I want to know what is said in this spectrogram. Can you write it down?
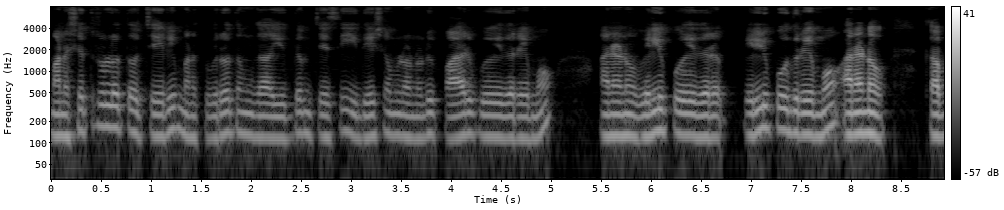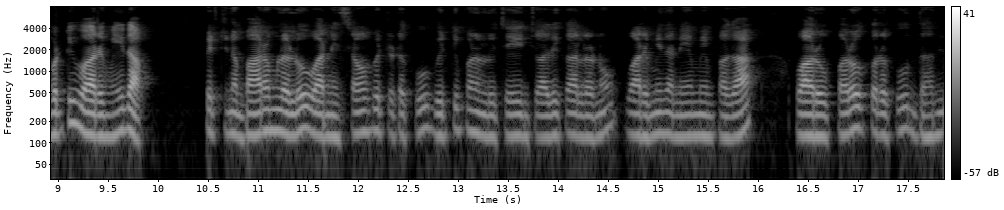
మన శత్రువులతో చేరి మనకు విరోధంగా యుద్ధం చేసి ఈ దేశంలో నుండి పారిపోయేదరేమో అనను వెళ్ళిపోయేదర వెళ్ళిపోదురేమో అనను. కాబట్టి వారి మీద పెట్టిన భారములలో వారిని శ్రమ పెట్టుటకు వెట్టి పనులు చేయించు అధికారులను వారి మీద నియమింపగా వారు పరోకొరకు ధన్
